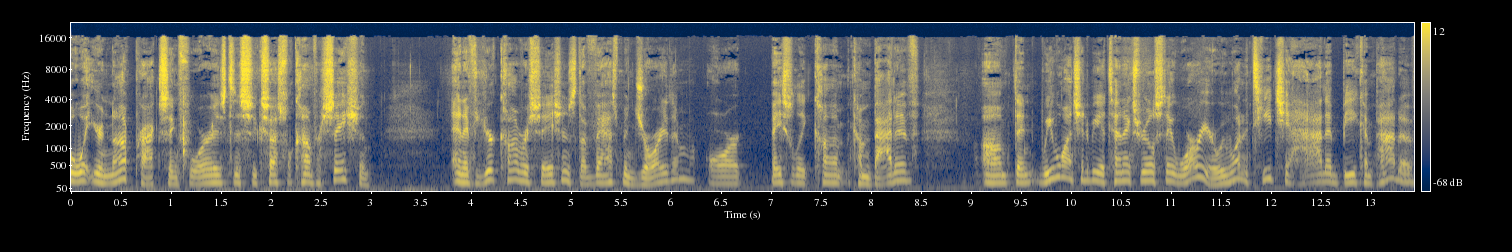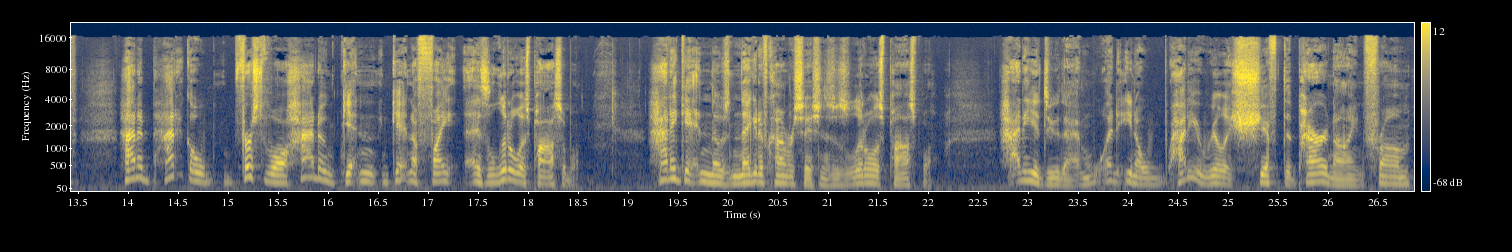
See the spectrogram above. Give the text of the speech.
But what you're not practicing for is the successful conversation. And if your conversations, the vast majority of them, are basically com- combative, um, then we want you to be a 10x real estate warrior. We want to teach you how to be competitive, how to how to go. First of all, how to get in get in a fight as little as possible, how to get in those negative conversations as little as possible. How do you do that? And what you know? How do you really shift the paradigm from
